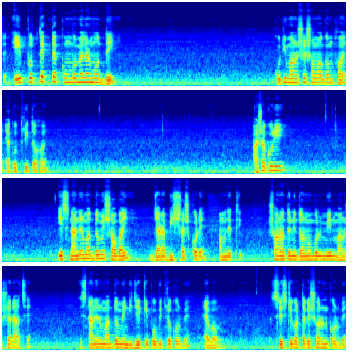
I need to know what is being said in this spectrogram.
So, এই প্রত্যেকটা কুম্ভ মেলার মধ্যেই কোটি মানুষের সমাগম হয় একত্রিত হয়। আশা করি এই স্নানের মাধ্যমে সবাই যারা বিশ্বাস করে আমাদের সনাতনী ধর্মাবলম্বীর মানুষেরা আছে স্নানের মাধ্যমে নিজেকে পবিত্র করবে এবং সৃষ্টিকর্তাকে স্মরণ করবে।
